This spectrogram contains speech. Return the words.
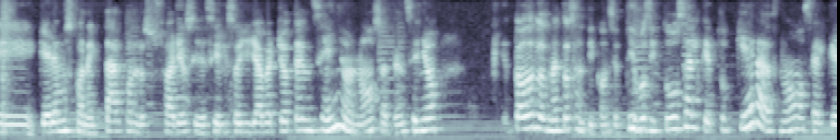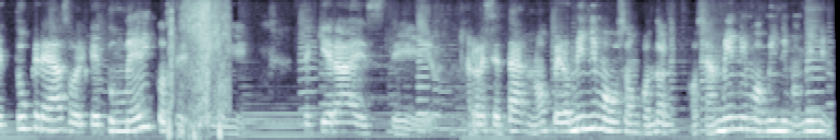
eh, queremos conectar con los usuarios y decirles, oye, ya ver, yo te enseño, ¿no? O sea, te enseño todos los métodos anticonceptivos y tú usa el que tú quieras, ¿no? O sea, el que tú creas o el que tu médico te, te quiera este, recetar, ¿no? Pero mínimo usa un condón, o sea, mínimo, mínimo, mínimo.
